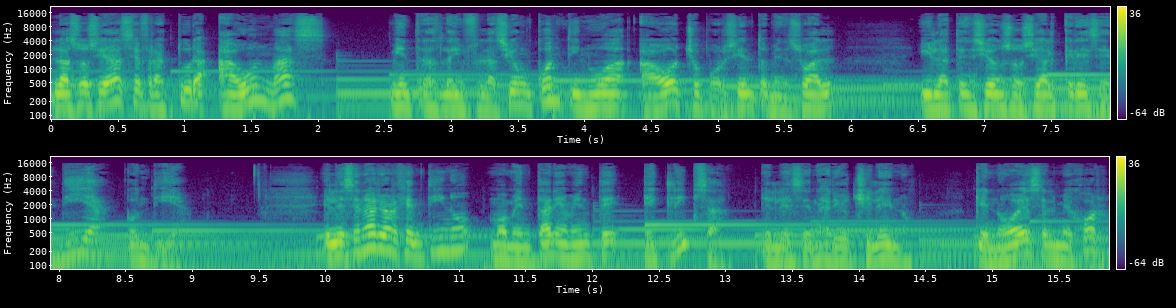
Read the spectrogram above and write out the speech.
la sociedad se fractura aún más mientras la inflación continúa a 8% mensual y la tensión social crece día con día. El escenario argentino momentáneamente eclipsa el escenario chileno, que no es el mejor.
